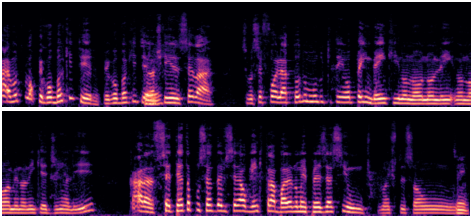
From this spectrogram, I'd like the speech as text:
Cara, muito louco, pegou o banco inteiro. Pegou o banco inteiro. Sim. Acho que, sei lá, se você for olhar todo mundo que tem Open Bank no, no, no, no nome, no LinkedIn ali, Cara, 70% deve ser alguém que trabalha numa empresa S1, tipo, numa instituição Sim,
